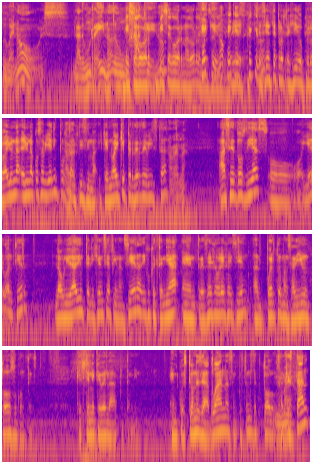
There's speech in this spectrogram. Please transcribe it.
muy bueno, es la de un rey, ¿no? De un Vicegober- jaque, ¿no? Vicegobernador de Jeque, ¿no? Jeque, Oye, jeque, se ¿no? siente protegido, pero hay una, hay una cosa bien importantísima y que no hay que perder de vista. A verla. Hace dos días, o, o ayer o antier, la unidad de inteligencia financiera dijo que tenía entre ceja, oreja y cien al puerto de Manzanillo en todo su contexto. Que tiene que ver la API también. En cuestiones de aduanas, en cuestiones de todo. O sea, que están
